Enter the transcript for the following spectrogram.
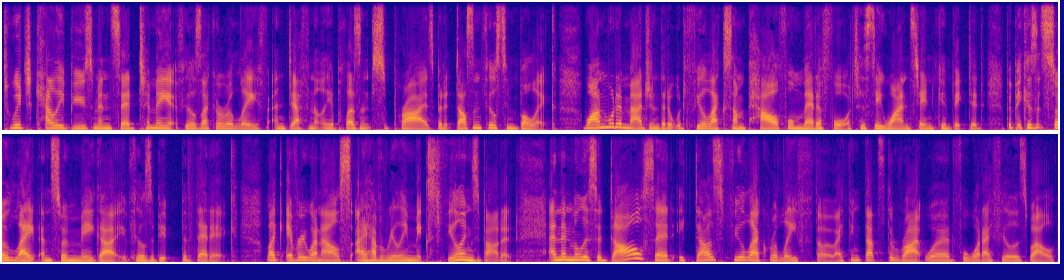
To which Kelly Buseman said, To me, it feels like a relief and definitely a pleasant surprise, but it doesn't feel symbolic. One would imagine that it would feel like some powerful metaphor to see Weinstein convicted, but because it's so late and so meager, it feels a bit pathetic. Like everyone else, I have really mixed feelings about it. And then Melissa Dahl said, It does feel like relief, though. I think that's the right word for what I feel as well,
